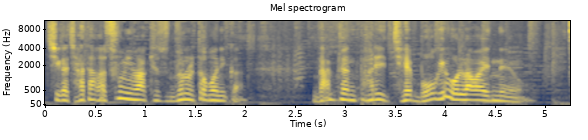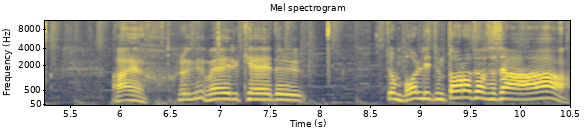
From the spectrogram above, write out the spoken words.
지가 자다가 숨이 막혀서 눈을 떠보니까 남편 발이 제 목에 올라와 있네요. 아휴, 그러게 왜 이렇게들 좀 멀리 좀 떨어져서 자.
